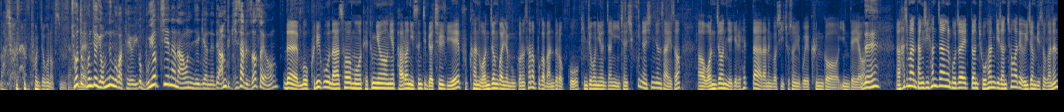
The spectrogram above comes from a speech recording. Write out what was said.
아, 저는 본 적은 없습니다. 저도 네. 본 적이 없는 것 같아요. 이거 무협지에나 나온 얘기였는데 아무튼 기사를 썼어요. 네, 뭐 그리고 나서 뭐 대통령의 발언이 있은 지 며칠 뒤에 북한 원전 관련 문건을 산업부가 만들었고 김정은 위원장이 2019년 신년사에서 어, 원전 얘기를 했다라는 것이 조선일보의 근거인데요. 네. 어, 하지만 당시 현장을 보좌했던 조한기 전 청와대 의전 비서관은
